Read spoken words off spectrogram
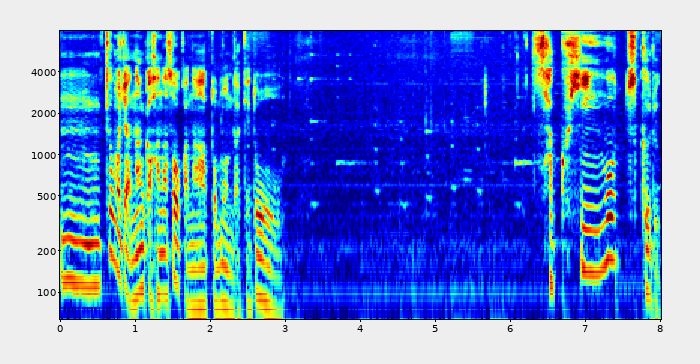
うん今日もじゃあ何か話そうかなと思うんだけど作品を作るっ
